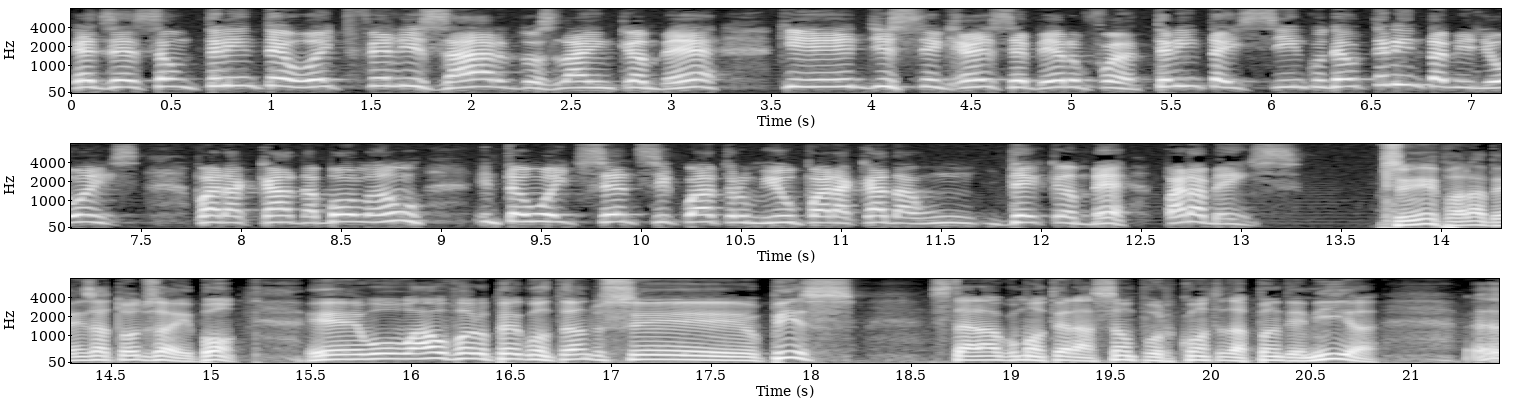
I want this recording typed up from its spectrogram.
Quer dizer, são 38 felizardos lá em Cambé que receberam foi 35, deu 30 milhões para cada bolão, então 804 mil para cada um de Cambé. Parabéns. Sim, parabéns a todos aí. Bom, o Álvaro perguntando se o PIS Estará alguma alteração por conta da pandemia? Eh,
